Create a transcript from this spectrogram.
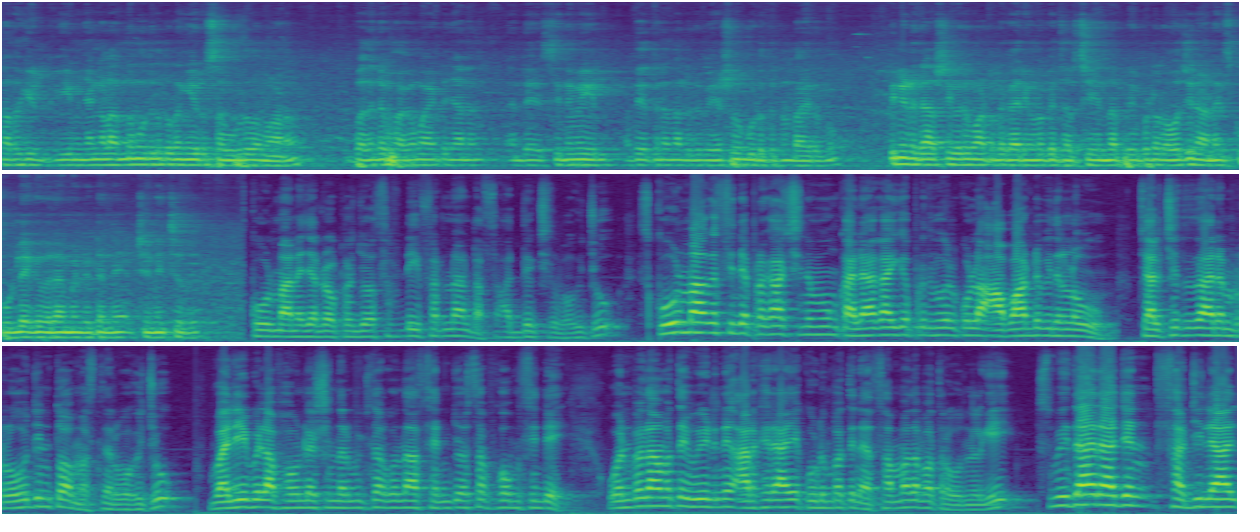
കഥ കേൾക്കുകയും ഞങ്ങൾ അന്ന് മുതൽ തുടങ്ങിയ ഒരു സൗഹൃദമാണ്. അപ്പോൾ അതിന്റെ ഭാഗമായിട്ട് ഞാൻ എന്റെ സിനിമയിൽ അദ്ദേഹത്തിന് നല്ലൊരു വേഷവും കൊടുത്തിട്ടുണ്ടായിരുന്നു. പിന്നീട് രാഷ്ട്രീയപരമായിട്ടുള്ള കാര്യങ്ങളൊക്കെ ചർച്ച ചെയ്യുന്ന പ്രിയപ്പെട്ട റോജിനാണ് സ്കൂളിലേക്ക് വരാൻ വേണ്ടിയിട്ട് തന്നെ ക്ഷണിച്ചത്. School manager doctor Joseph D Fernandez അധ്യക്ഷത വഹിച്ചു. സ്കൂൾ മാഗസിന്റെ പ്രകാശനവും കലാകായിക പ്രതിഭകൾക്കുള്ള അവാർഡ് വിതരണവും ചലച്ചിത്ര താരം റോജിൻ തോമസ് നിർവഹിച്ചു. വലിയവിള ഫൗണ്ടേഷൻ നിർമ്മിച്ചു നൽകുന്ന സെന്റ് ജോസഫ് ഹോംസിന്റെ ഒൻപതാമത്തെ വീടിന് അർഹരായ കുടുംബത്തിന് സമ്മതപത്രവും നൽകി. സ്മിത രാജൻ സജിലാൽ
